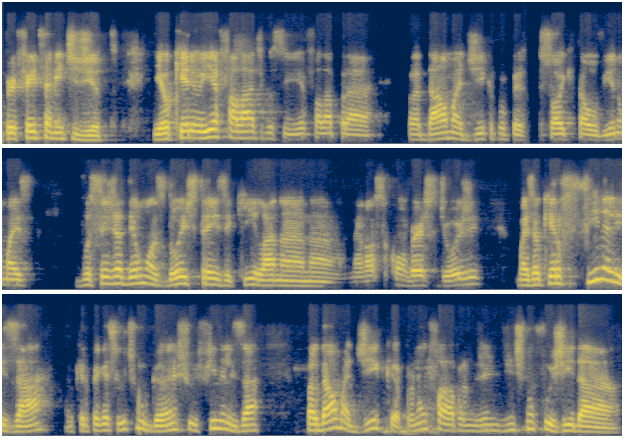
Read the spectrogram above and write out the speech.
perfeitamente dito. E eu quero, eu ia falar, tipo assim, ia falar para dar uma dica para o pessoal que está ouvindo, mas você já deu umas dois, três aqui lá na, na, na, nossa conversa de hoje, mas eu quero finalizar, eu quero pegar esse último gancho e finalizar para dar uma dica, para não falar, para a gente não fugir da,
